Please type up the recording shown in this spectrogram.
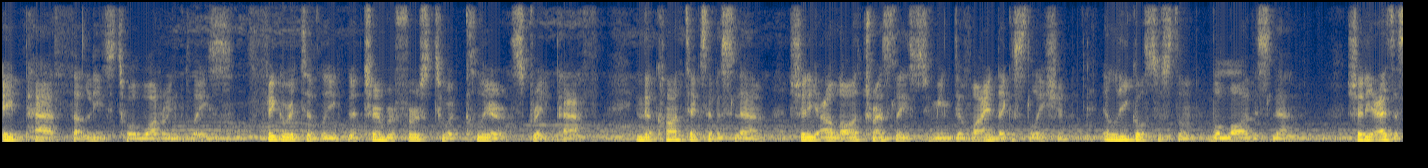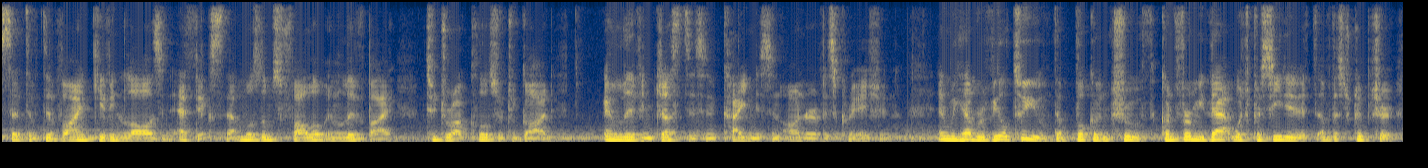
a path that leads to a watering place. Figuratively, the term refers to a clear, straight path. In the context of Islam, Sharia law translates to mean divine legislation, a legal system, the law of Islam. Sharia is a set of divine giving laws and ethics that Muslims follow and live by to draw closer to God and live in justice and kindness and honor of His creation. And we have revealed to you the book of truth, confirming that which preceded it of the scripture,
